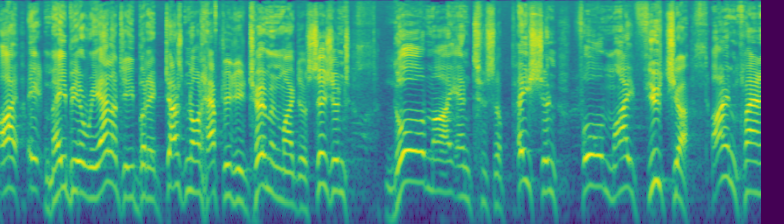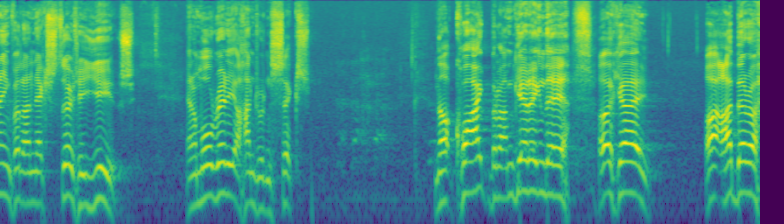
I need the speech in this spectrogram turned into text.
I, it may be a reality, but it does not have to determine my decisions nor my anticipation for my future. I'm planning for the next 30 years, and I'm already 106. Not quite, but I'm getting there. Okay, I, better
